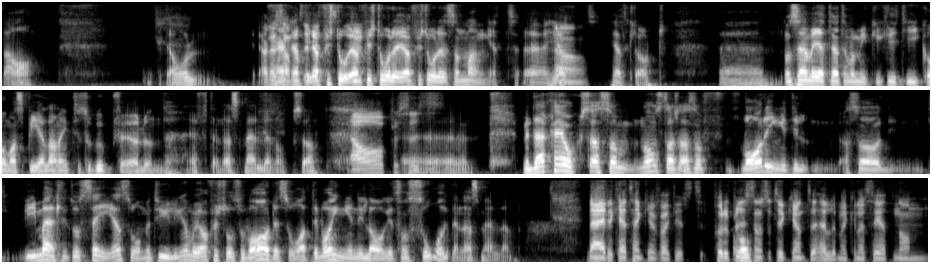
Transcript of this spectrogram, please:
ja, jag, håller, jag, jag, jag, förstår, jag, förstår, jag förstår resonemanget. Eh, helt, ja. helt klart. Eh, och sen vet jag att det var mycket kritik om att spelarna inte stod upp för Ölund efter den där smällen också. Ja, precis. Men där kan jag också, alltså, någonstans, alltså var det inget, alltså, det är märkligt att säga så, men tydligen vad jag förstår så var det så att det var ingen i laget som såg den där smällen. Nej, det kan jag tänka mig faktiskt. På reprisen och, så tycker jag inte heller mig kunna säga att någon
